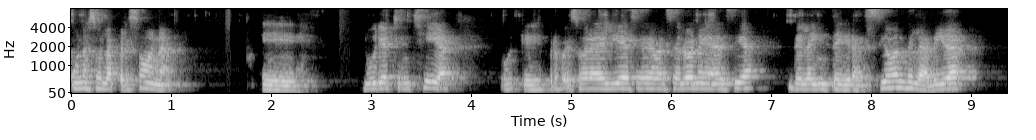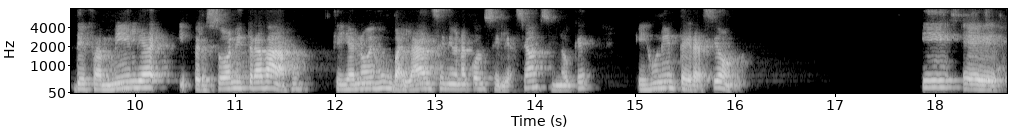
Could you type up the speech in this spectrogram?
una sola persona. Eh, Nuria Chinchilla, que es profesora del IES de Barcelona, ella decía de la integración de la vida de familia y persona y trabajo, que ya no es un balance ni una conciliación, sino que es una integración. Y eh,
